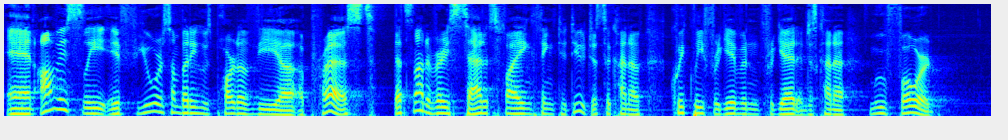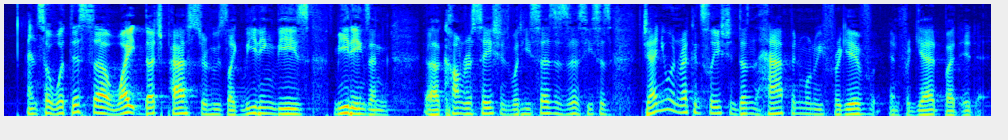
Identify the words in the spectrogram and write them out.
And obviously, if you are somebody who's part of the uh, oppressed, that's not a very satisfying thing to do, just to kind of quickly forgive and forget and just kind of move forward. And so, what this uh, white Dutch pastor who's like leading these meetings and uh, conversations, what he says is this He says, genuine reconciliation doesn't happen when we forgive and forget, but it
